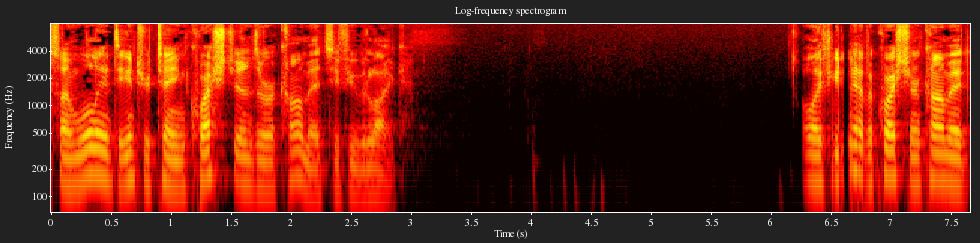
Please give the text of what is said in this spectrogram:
So I'm willing to entertain questions or comments if you would like. Well, if you do have a question or comment,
